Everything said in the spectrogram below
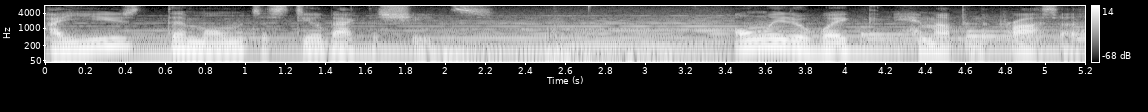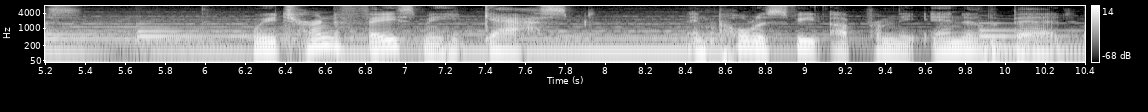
I used the moment to steal back the sheets, only to wake him up in the process. When he turned to face me, he gasped and pulled his feet up from the end of the bed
